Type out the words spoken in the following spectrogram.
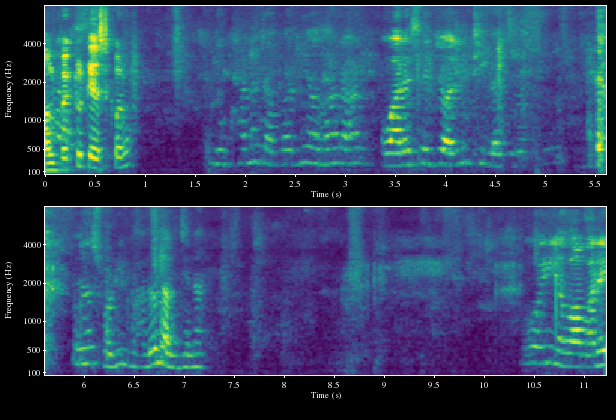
অল্প একটু টেস্ট করো। ঠিক আছে। শরীর ভালো লাগছে না। ওই বাবারে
